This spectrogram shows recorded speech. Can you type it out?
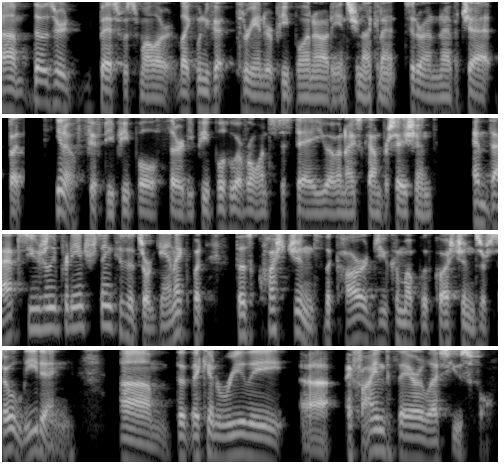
Um, those are best with smaller. Like when you've got 300 people in an audience, you're not going to sit around and have a chat. But you know, 50 people, 30 people, whoever wants to stay, you have a nice conversation. And that's usually pretty interesting because it's organic. But those questions, the cards you come up with questions are so leading um, that they can really, uh, I find they are less useful.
